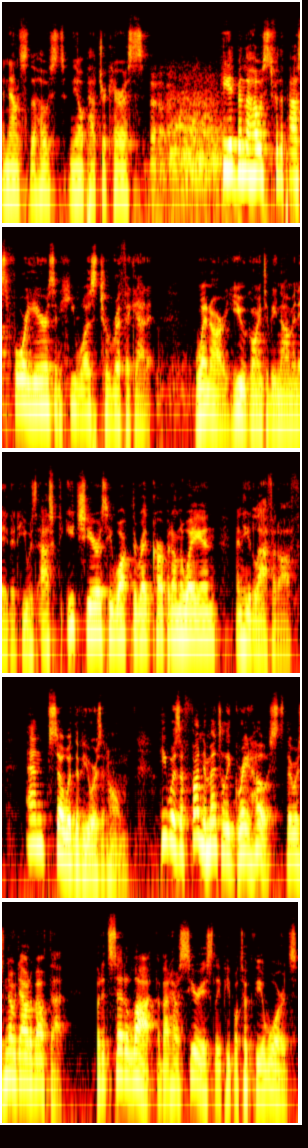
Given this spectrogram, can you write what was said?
announced the host, Neil Patrick Harris. he had been the host for the past four years and he was terrific at it. When are you going to be nominated? He was asked each year as he walked the red carpet on the way in, and he'd laugh it off. And so would the viewers at home. He was a fundamentally great host, there was no doubt about that. But it said a lot about how seriously people took the awards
